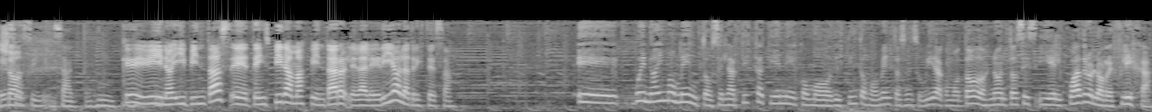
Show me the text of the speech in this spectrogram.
sé yo. eso sí, exacto. Mm. Qué divino. ¿Y pintas, eh, te inspira más pintar la alegría o la tristeza? Eh, bueno, hay momentos, el artista tiene como distintos momentos en su vida, como todos, ¿no? Entonces, y el cuadro lo refleja.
